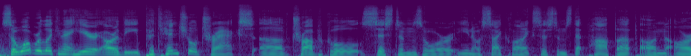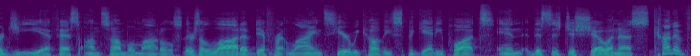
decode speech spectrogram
So what we're looking at here are the potential tracks of tropical systems or, you know, cyclonic systems that pop up on our GEFS ensemble models. There's a lot of different lines here. We call these spaghetti plots. And this is just showing us kind of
